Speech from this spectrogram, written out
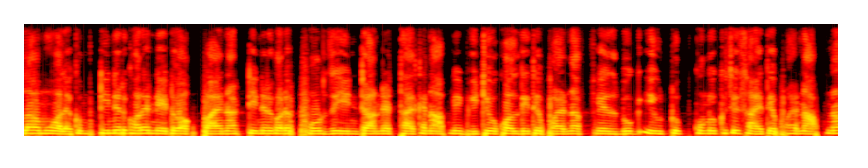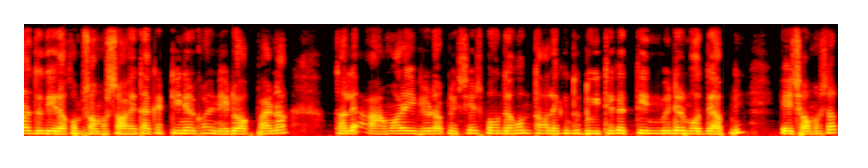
আসসালামু আলাইকুম। টিনের ঘরে নেটওয়ার্ক পায় না। টিনের ঘরে ফোর জি ইন্টারনেট থাকে না। আপনি ভিডিও কল দিতে পারেন না ফেসবুক ইউটিউব কোনো কিছু চাইতে পারেন না। আপনার যদি এরকম সমস্যা হয়ে থাকে, টিনের ঘরে নেটওয়ার্ক পায় না, তাহলে আমার এই ভিডিওটা আপনি শেষ পর্যন্ত দেখুন। তাহলে কিন্তু দুই থেকে তিন মিনিটের মধ্যে আপনি এই সমস্যার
